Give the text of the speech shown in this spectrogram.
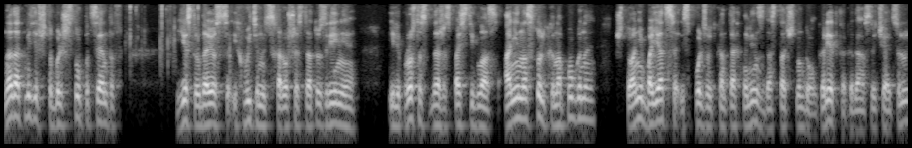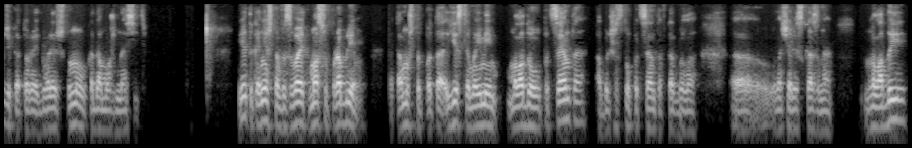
Надо отметить, что большинство пациентов, если удается их вытянуть с хорошей остротой зрения или просто даже спасти глаз, они настолько напуганы, что они боятся использовать контактные линзы достаточно долго. Редко, когда встречаются люди, которые говорят, что ну, когда можно носить. И это, конечно, вызывает массу проблем, потому что если мы имеем молодого пациента, а большинство пациентов, как было э, вначале сказано, молодые,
